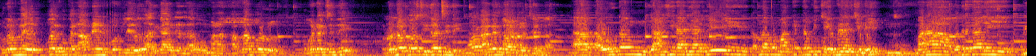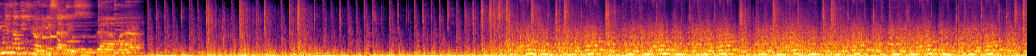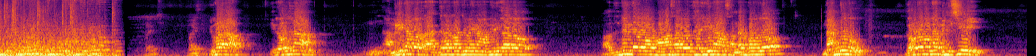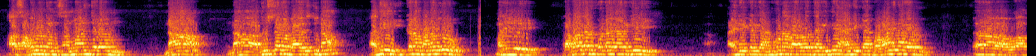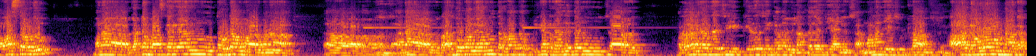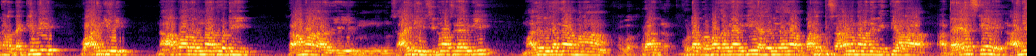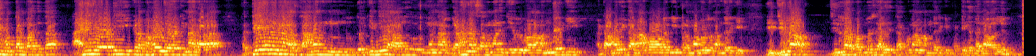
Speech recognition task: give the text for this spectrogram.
కులంలో ఎవ్వరికి ఒక నామినేట్ పోస్ట్ లేదు అధికారికంగా మన కమలాపూర్ ఒకటి వచ్చింది రెండో పోస్ట్ ఇది వచ్చింది కాంగ్రెస్ గవర్నమెంట్ వచ్చాక ఆ, తవ్వటం ఝాన్సీ రాణి గారికి కమలాపూర్ మార్కెట్ కమిటీ చైర్మన్ వచ్చింది. మన భద్రకాళి సతీష్ సతీష్. మన ఇవాళ ఈ రోజున ఉమ్, అమెరికాలో అగ్రరాజ్యమైన అమెరికాలో పన్నెండవ మహాసభ జరిగిన సందర్భంలో నన్ను గౌరవంగా పిలిచి ఆ సభలో నన్ను సన్మానించడం నా నా అదృష్టంగా భావిస్తున్నా. అది ఇక్కడ మనలు మరి ప్రభాకర్ కొండ గారికి ఆయన ఇక్కడికి అనుకుండా రావడం జరిగింది. ఆయన ఇక్కడ భవానీ నగర్ వాస్తవుడు. మన గడ్డ భాస్కర్ గారు తోట మన అన్న రాజగోపాల్ గారు తర్వాత పులికంట రాజేందర్ చా- ప్రధాన కార్యదర్శి కేంద్ర శంకర్ వీళ్ళంతా కలిసి ఆయన సన్మానం చేసి ఆ గౌరవం నాకు అక్కడ దక్కింది. వారికి నాపాలో ఉన్నటువంటి రామ సాయి శ్రీనివాస్ గారికి అదేవిధంగా మన ప్రభాకర్. ప్ర- కోట ప్రభాకర్ గారికి అదేవిధంగా భరత్ సదానందం అనే వ్యక్తి ఆడ ఆ కే ఆయనే మొత్తం బాధ్యత. ఆయన కాబట్టి ఇక్కడ మనోడు కాబట్టి నాకు ఆడ ప్రత్యేకమైన స్థానం దొరికింది. వాళ్ళు నన్ను ఘనంగా సన్మానించి అందరికీ అటు అమెరికా నాపా వాళ్ళకి ఇక్కడ మనోళ్ళకి అందరికీ ఈ జిల్లా జిల్లా పద్మశాలి తరపున అందరికీ ప్రత్యేక ధన్యవాదాలు.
